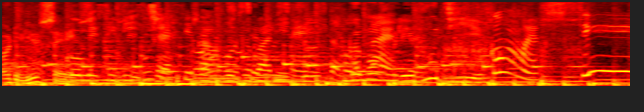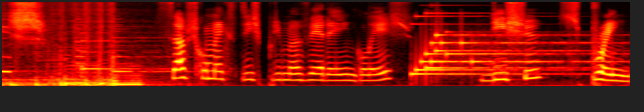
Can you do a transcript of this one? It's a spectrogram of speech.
How do you say Come si dice? Comment voulez-vous dire Como é que se diz? Sabes como é que se diz primavera em inglês? Diz, spring.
